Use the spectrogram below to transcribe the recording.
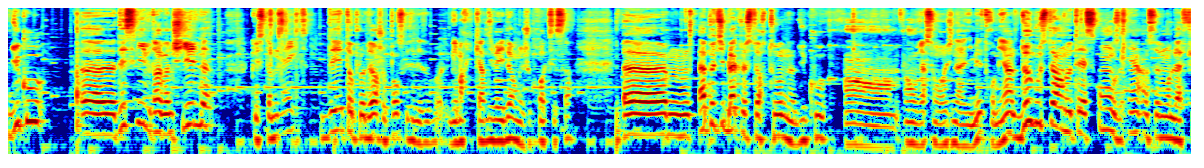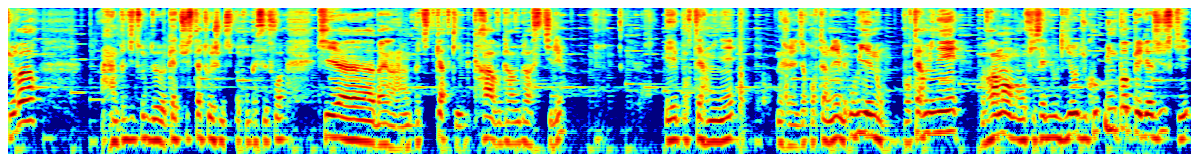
Du coup, euh, des sleeves Dragon Shield, Custom Mate, des top loaders, je pense que c'est des... A marqué Card Divider, mais je crois que c'est ça. Euh, un petit Black Luster Toon, du coup, en, version originale animée, trop bien. Deux boosters en OTS 11 et un seulement de la Fureur. Un petit truc de cactus tatoué, je me suis pas trompé cette fois. Qui euh, bah, une petite carte qui est grave, grave, grave stylée. Et pour terminer, j'allais dire pour terminer, mais oui et non. Pour terminer, vraiment dans officiel Yu-Gi-Oh! Du coup, une pop Pegasus qui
